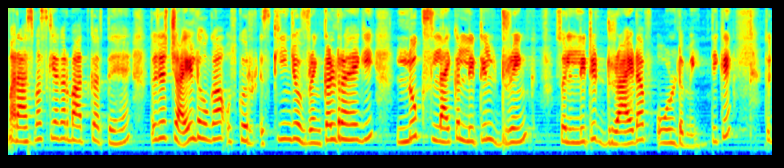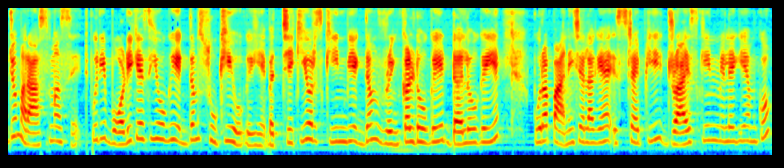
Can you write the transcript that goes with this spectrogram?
मरासमस की अगर बात करते हैं तो जो चाइल्ड होगा, उसको स्किन जो व्रिंकल्ड रहेगी looks like a little drink so little dried up old में, ठीक है? तो जो मरासमस है, पूरी बॉडी कैसी हो गई? एकदम सूखी हो गई है, बच्चे की और स्किन भी एकदम व्रिंकल्ड हो गई है डल हो गई है, पूरा पानी चला गया है, इस टाइप की ड्राई स्किन मिलेगी हमको।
